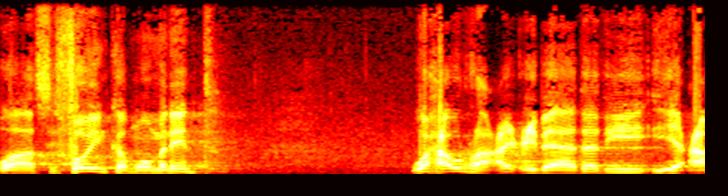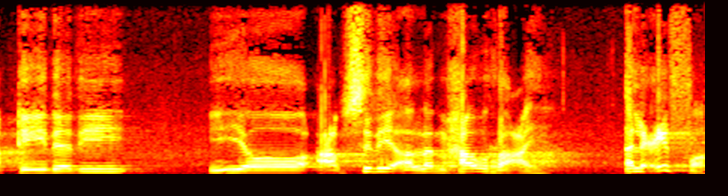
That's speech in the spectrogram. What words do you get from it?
Waa sifooyinka mu'miniinta. Waxa u raacay cibaadadii iyo caqiidadii iyo cabsidii alle maxaa u raacay alcifa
